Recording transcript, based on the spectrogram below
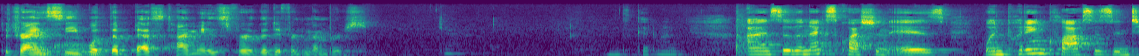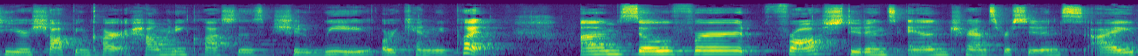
to try and see what the best time is for the different members. That's a good one. Uh, so the next question is when putting classes into your shopping cart, how many classes should we or can we put? Um, so for Frosh students and transfer students, I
